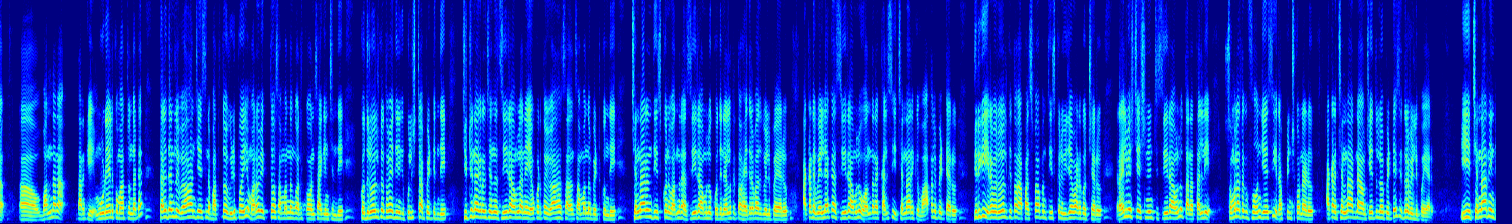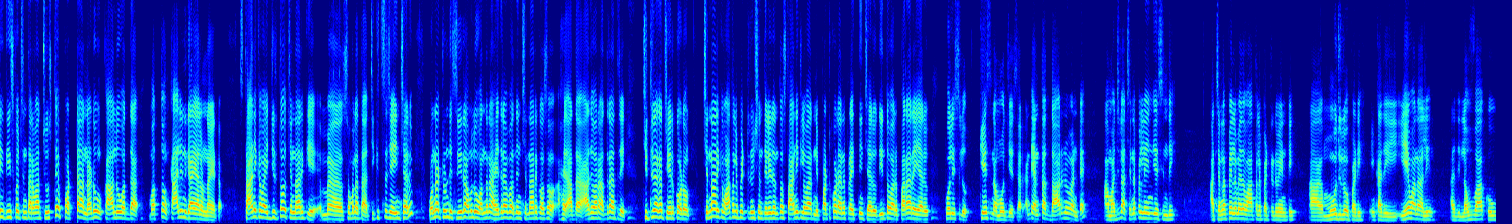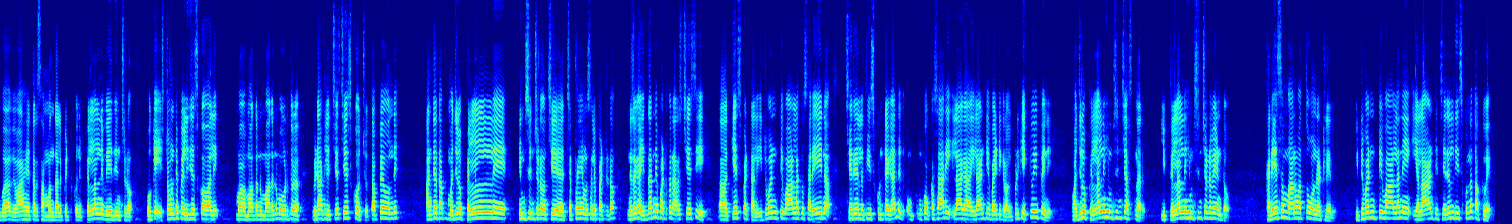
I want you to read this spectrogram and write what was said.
వందన తనకి మూడేళ్ళ కుమార్తె ఉందట తల్లిదండ్రులు వివాహం చేసిన భర్తతో విడిపోయి మరో వ్యక్తితో సంబంధం కొన- కొనసాగించింది. కొద్ది రోజుల క్రితమే దీనికి పులి స్టాప్ పెట్టింది. చిట్టినగర్కు చెందిన శ్రీరాములు అనే యువకుడితో వివాహ స- సంబంధం పెట్టుకుంది. చిన్నారిని తీసుకుని వందన శ్రీరాములు కొద్ది నెలల క్రితం హైదరాబాద్కి వెళ్ళిపోయారు. అక్కడ వెళ్ళాక శ్రీరాములు వందన కలిసి చిన్నారికి వాతలు పెట్టారు. తిరిగి ఇరవై రోజుల క్రితం ఆ పసిపాపను తీసుకుని విజయవాడకు వచ్చారు. రైల్వే స్టేషన్ నుంచి శ్రీరాములు తన తల్లి సుమలతకు ఫోన్ చేసి రప్పించుకున్నాడు. అక్కడ చిన్నారిని ఆమె చేతిలో పెట్టేసి ఇద్దరు వెళ్ళిపోయారు. ఈ చిన్నారిని ఇంటికి తీసుకొచ్చిన తర్వాత చూస్తే పొట్ట నడు కాలు వద్ద మొత్తం కాలిన గాయాలు ఉన్నాయట. స్థానిక వైద్యుడితో చిన్నారికి సుమలత చికిత్స చేయించారు. ఉన్నట్టుండి శ్రీరాములు వందన హైదరాబాద్ నుంచి చిన్నారి కోసం ఆదివారం అర్ధరాత్రి చిట్టినగర్ చేరుకోవడం చిన్నారికి వాతలు పెట్టిన విషయం తెలియడంతో స్థానికులు వారిని పట్టుకోవడానికి ప్రయత్నించారు. దీంతో వారు పరారయ్యారు. పోలీసులు కేసు నమోదు చేశారు. అంటే ఎంత దారుణం అంటే ఆ మధ్యలో ఆ చిన్నపిల్ల ఏం చేసింది? ఆ చిన్నపిల్ల మీద వాతలు పెట్టడం ఏంటి? ఆ మోజులో పడి ఇంకా అది ఏమనాలి అది లవ్వా కొవ్వా వివాహేతర సంబంధాలు పెట్టుకొని పిల్లల్ని వేధించడం. ఓకే ఇష్టం ఉంటే పెళ్ళి చేసుకోవాలి. మొదటి మొదటి మొగుడితో విడాకులు ఇచ్చేసి చేసుకోవచ్చు. తప్పే ఉంది. అంతే తప్ప మధ్యలో పిల్లల్ని హింసించడం చి- చిత్రహింసలు పెట్టడం నిజంగా ఇద్దరిని పట్టుకొని అరెస్ట్ చేసి కేసు పెట్టాలి. ఇటువంటి వాళ్ళకు సరైన చర్యలు తీసుకుంటే కానీ ఇంకొకసారి ఇలాగా ఇలాంటివి బయటికి రావు. ఇప్పటికీ ఎక్కువైపోయినాయి. మధ్యలో పిల్లల్ని హింసించేస్తున్నారు. ఈ పిల్లల్ని హింసించడం ఏంటో? కనీసం మానవత్వం ఉండట్లేదు. ఇటువంటి వాళ్ళని ఎలాంటి చర్యలు తీసుకున్నా తక్కువే.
